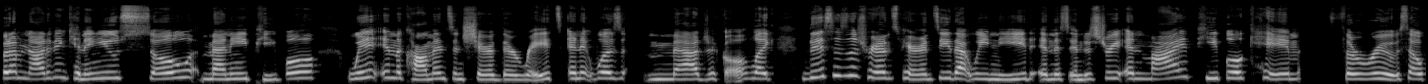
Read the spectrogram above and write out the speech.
But i'm not even kidding you so many people went in the comments and shared their rates and it was magical. Like this is the transparency that we need in this industry and my people came through. So,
